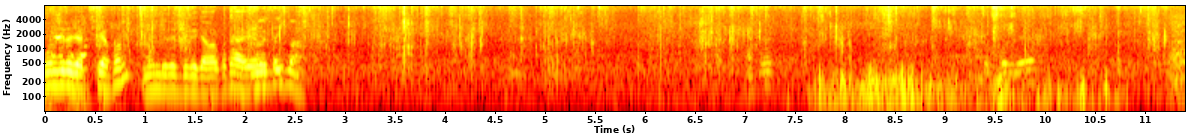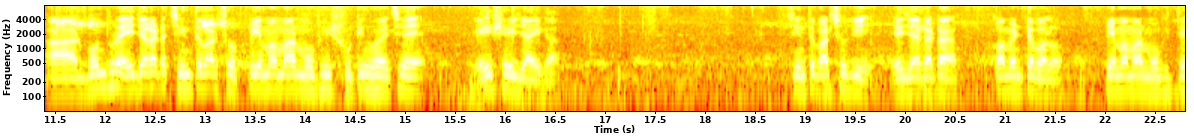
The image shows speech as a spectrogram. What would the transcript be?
মন্দিরে যাচ্ছি এখন। মন্দিরের দিকে যাওয়ার কথা আর বন্ধুরা, এই জায়গাটা চিনতে পারছ প্রেম আমার মুভির শুটিং হয়েছে এই সেই জায়গা। চিনতে পারছ কি? এই জায়গাটা কমেন্টে বলো প্রেম আমার মুভিতে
